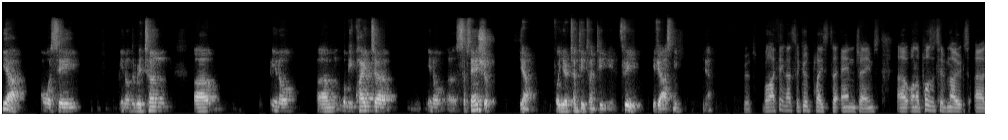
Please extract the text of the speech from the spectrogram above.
Yeah, I would say, you know, the return, uh, you know, um, will be quite, uh, you know, uh, substantial. Yeah, for year 2023, if you ask me. Good. Well, I think that's a good place to end, James. Uh, on a positive note, uh,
